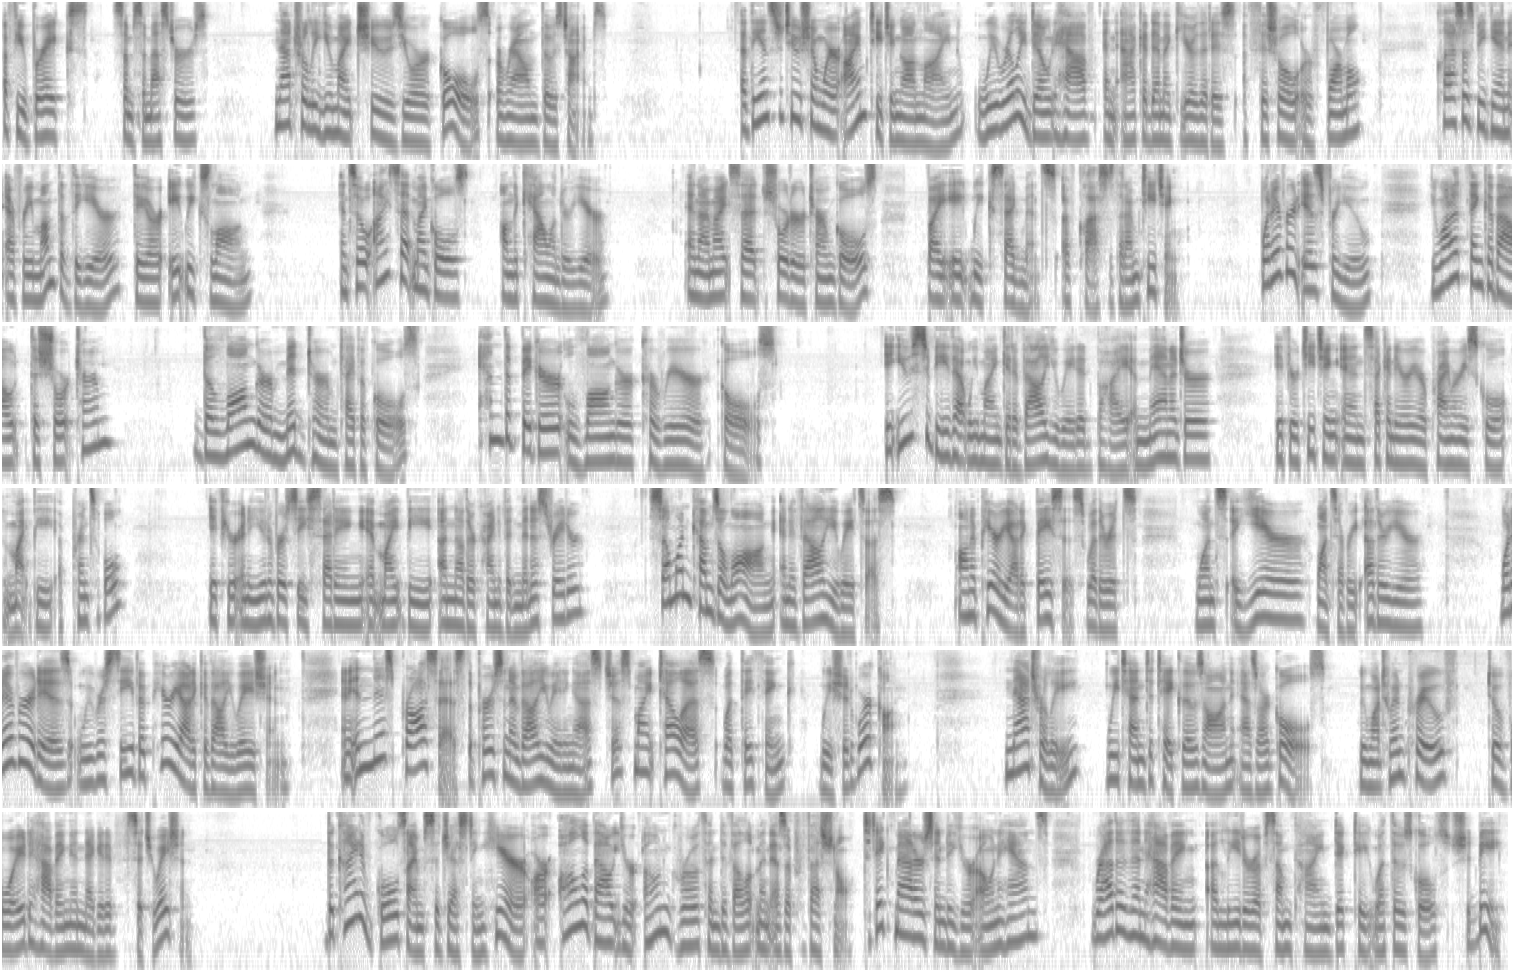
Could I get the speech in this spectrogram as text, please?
a few breaks, some semesters. Naturally, you might choose your goals around those times. At the institution where I'm teaching online, we really don't have an academic year that is official or formal. Classes begin every month of the year, they are eight weeks long. And so I set my goals on the calendar year. And I might set shorter term goals by eight week segments of classes that I'm teaching whatever it is for you, you want to think about the short term, the longer midterm type of goals, and the bigger, longer career goals. It used to be that we might get evaluated by a manager. If you're teaching in secondary or primary school, it might be a principal. If you're in a university setting, it might be another kind of administrator. Someone comes along and evaluates us on a periodic basis, whether it's once a year, once every other year. Whatever it is, we receive a periodic evaluation. And in this process, the person evaluating us just might tell us what they think we should work on. Naturally, we tend to take those on as our goals. We want to improve to avoid having a negative situation. The kind of goals I'm suggesting here are all about your own growth and development as a professional, to take matters into your own hands rather than having a leader of some kind dictate what those goals should be.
